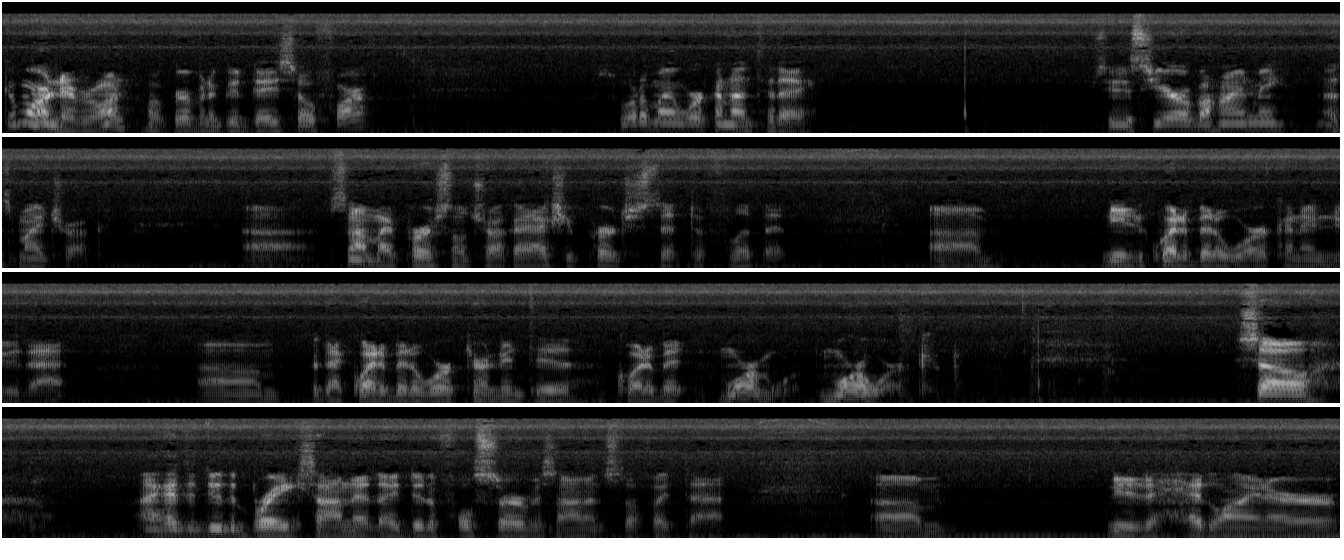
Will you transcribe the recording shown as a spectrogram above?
Good morning, everyone. Hope you're having a good day so far. So what am I working on today? See the Sierra behind me? That's my truck. Uh, it's not my personal truck. I actually purchased it to flip it. Um, needed quite a bit of work, and I knew that. Um, but that quite a bit of work turned into quite a bit more more work. So I had to do the brakes on it. I did a full service on it stuff like that. Um, needed a headliner,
